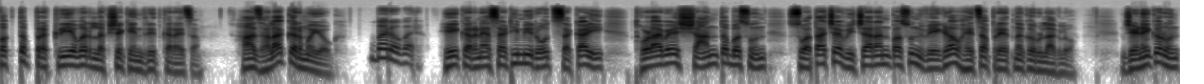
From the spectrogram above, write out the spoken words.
फक्त प्रक्रियेवर लक्ष केंद्रित करायचं. हा झाला कर्मयोग. बरोबर. हे करण्यासाठी मी रोज सकाळी थोडा वेळ शांत बसून स्वतःच्या विचारांपासून वेगळा व्हायचा प्रयत्न करू लागलो. जेणेकरून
